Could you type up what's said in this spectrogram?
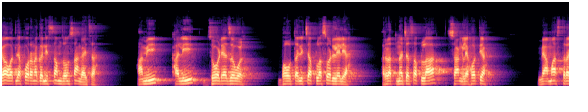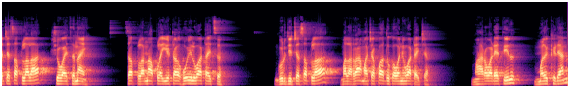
गावातल्या पोरांना गणित समजावून सांगायचा. आम्ही खाली जोड्याजवळ भोवताली चपला सोडलेल्या रत्नाच्या चपला चांगल्या होत्या. म्या मास्तराच्या चपलाला शिवायचं नाही. चपलांना आपला येटाळ होईल वाटायचं. गुरुजीच्या चपला मला रामाच्या पादुकावाने वाटायच्या. मारवाड्यातील मळखिड्यान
